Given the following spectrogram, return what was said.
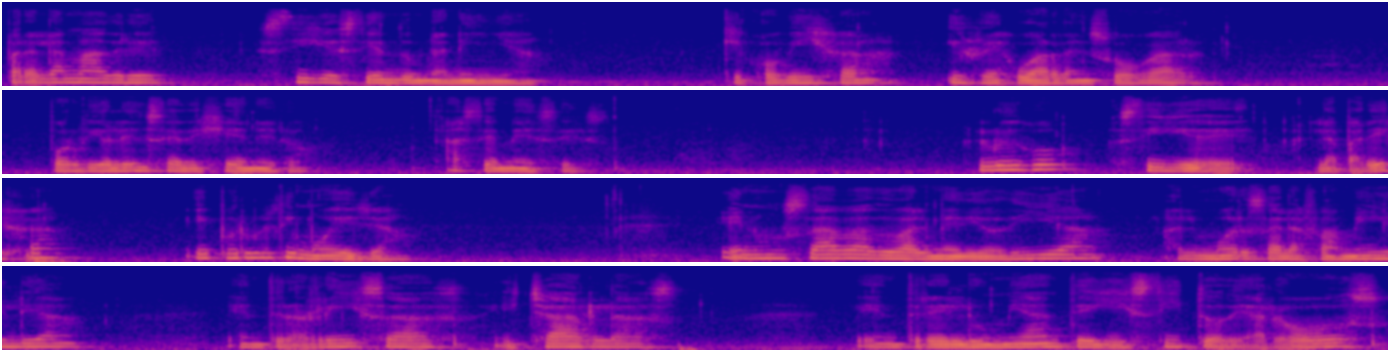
para la madre sigue siendo una niña que cobija y resguarda en su hogar por violencia de género hace meses. Luego sigue la pareja y por último ella. En un sábado al mediodía almuerza la familia entre risas y charlas, entre el humeante guisito de arroz,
